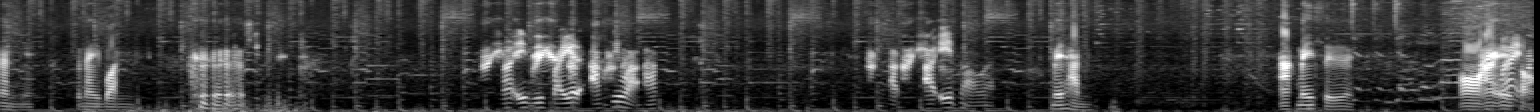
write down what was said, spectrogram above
นั่นไงสไนบอลมาเอฟีไฟก็อักที่ว่าอักอักอักเอสองอะไม่ทัน อักไม่ซื้อ อ๋อ RA ไม่สอง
